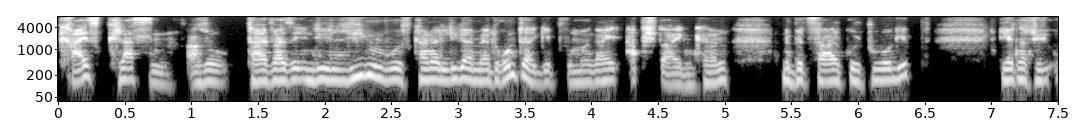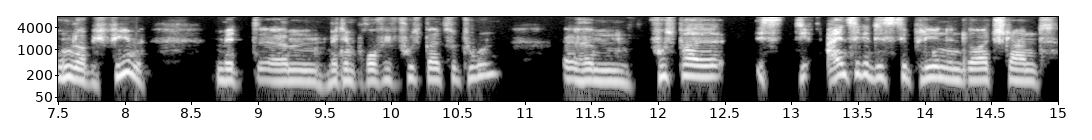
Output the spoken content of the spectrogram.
Kreisklassen, also teilweise in die Ligen, wo es keine Liga mehr drunter gibt, wo man gar nicht absteigen kann, eine Bezahlkultur gibt. Die hat natürlich unglaublich viel mit, ähm, mit dem Profifußball zu tun. Ähm, Fußball ist die einzige Disziplin in Deutschland,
